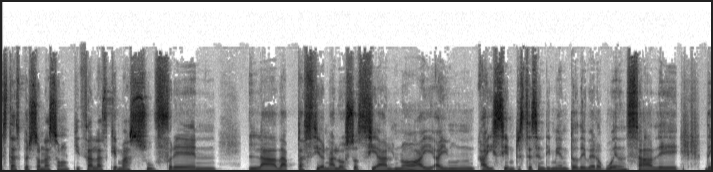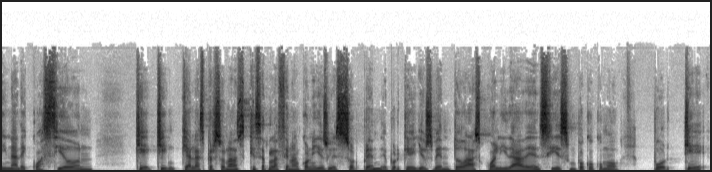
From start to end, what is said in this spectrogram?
estas personas son quizá las que más sufren la adaptación a lo social, ¿no? Hay, siempre este sentimiento de vergüenza, de, inadecuación, que, a las personas que se relacionan con ellos les sorprende, porque ellos ven todas las cualidades y es un poco como, ¿por qué?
